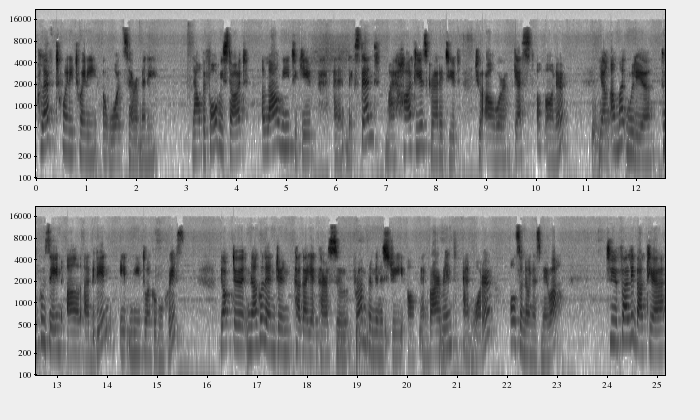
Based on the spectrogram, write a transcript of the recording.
KLEFF 2020 Award Ceremony. Now, before we start, allow me to give and extend my heartiest gratitude to our guest of honor, Yang Amat Mulia Tunku Zain Al Abidin Ibni Tuanku Muhriz, Dr. Nagulendran Kangayatkarasu from the Ministry of Environment and Water, also known as MEWA, to Fali Bhatia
